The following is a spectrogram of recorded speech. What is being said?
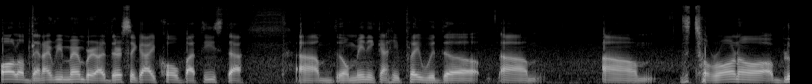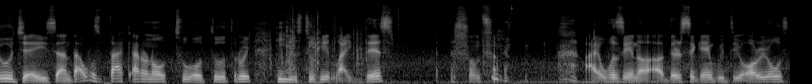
all of them. I remember uh, there's a guy called Batista, um, Dominican. He played with the, um, um, the Toronto Blue Jays, and that was back, I don't know, 2002, 3. He used to hit like this sometimes. I was in a, uh, there's a game with the Orioles,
